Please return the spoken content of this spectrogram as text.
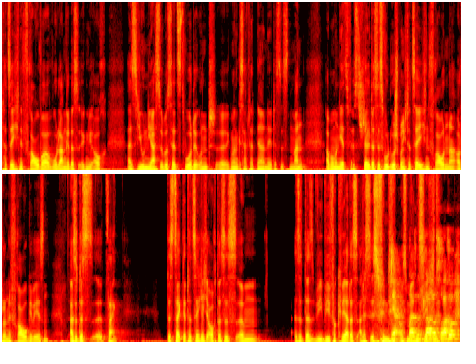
tatsächlich eine Frau war, wo lange das irgendwie auch als Junias übersetzt wurde und äh, irgendwann gesagt hat, ja, nee, das ist ein Mann. Aber man jetzt feststellt, dass es wohl ursprünglich tatsächlich ein Frau oder eine Frau gewesen. Also das äh, zeigt, das zeigt ja tatsächlich auch, dass es ähm, also das, wie, wie verquer das alles ist, finde ich aus meiner Sicht. Ja, das ist leider so. Also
